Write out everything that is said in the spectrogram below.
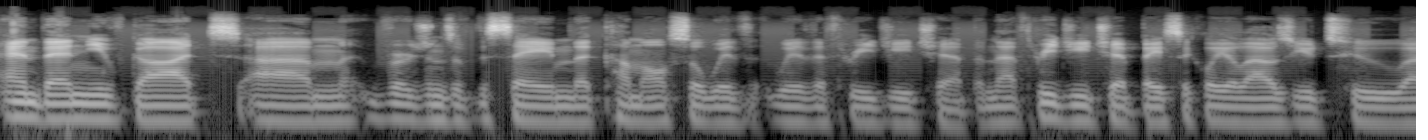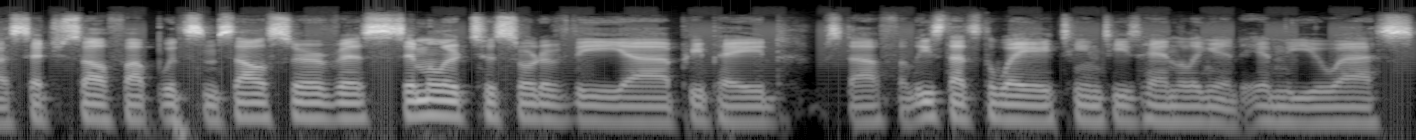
and then you've got um, versions of the same that come also with with a 3G chip, and that 3G chip basically allows you to uh, set yourself up with some cell service, similar to sort of the uh, prepaid stuff. At least that's the way AT&T is handling it in the U.S.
